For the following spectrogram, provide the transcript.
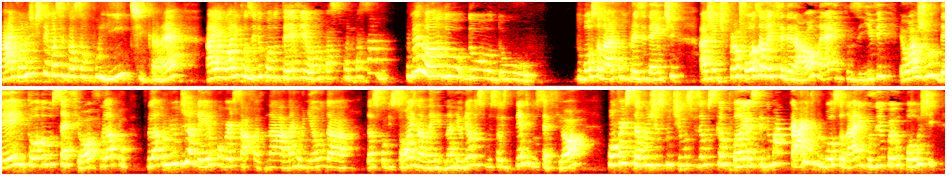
Ai, quando a gente tem uma situação política, né? Aí agora, inclusive, quando teve o ano, ano passado, primeiro ano do, do, do, do Bolsonaro como presidente, a gente propôs a lei federal, né? Inclusive, eu ajudei todo o CFO, fui lá para fui lá o Rio de Janeiro conversar na, na reunião da, das comissões, na, na reunião das comissões dentro do CFO, conversamos, discutimos, fizemos campanha, eu escrevi uma carta para o Bolsonaro, inclusive foi um post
